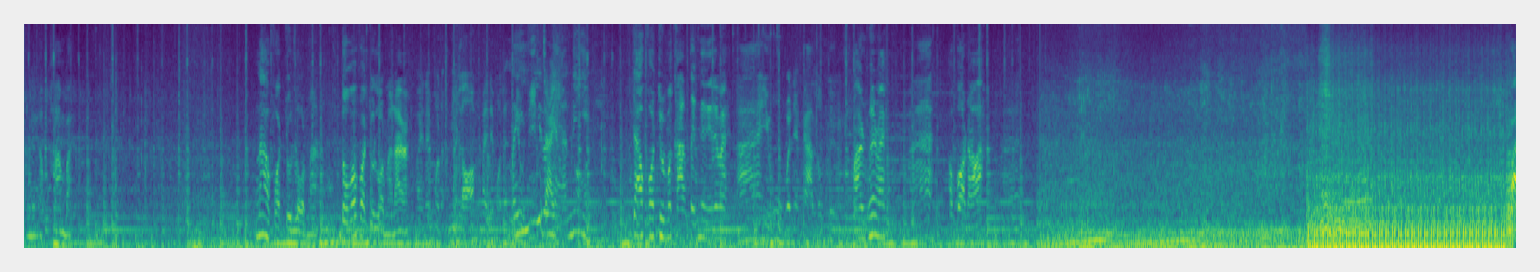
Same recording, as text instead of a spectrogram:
อันนี้ครับข้ามไป หน้าฟอร์จูนโหลดมาโดมว่าฟอร์จูนโหลดมาได้ไหมไปได้หมดอะมีล้อมไปได้หมดอะอยู่ที่ใจเราอย่างนั้นดิจะเอาฟอร์จูนมากางเต็นท์ในนี้ได้ไหมอ่าอยู่บรรยากาศร่มรื่นมาเป็นเพื่อนไหมมาเอาฟอร์ดนะวะ มา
